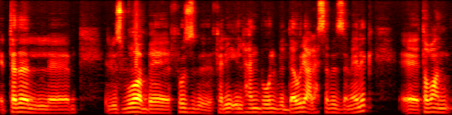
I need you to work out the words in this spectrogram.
ابتدى ال... الأسبوع بفوز فريق ال handball بالدوري على حساب الزمالك. آه، طبعا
